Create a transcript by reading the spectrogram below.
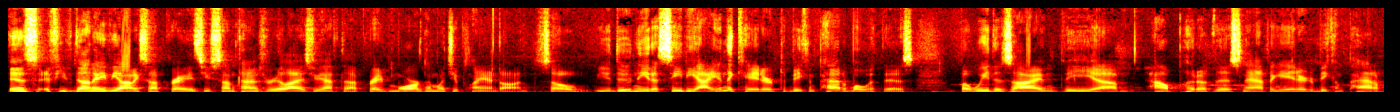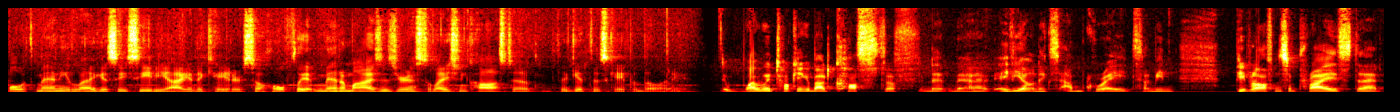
is if you've done avionics upgrades, you sometimes realize you have to upgrade more than what you planned on. So you do need a CDI indicator to be compatible with this, but we designed the um, output of this navigator to be compatible with many legacy CDI indicators. So hopefully it minimizes your installation cost to, to get this capability. While we're talking about cost of uh, avionics upgrades, I mean, people are often surprised that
